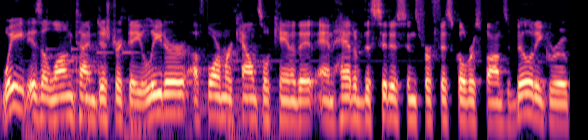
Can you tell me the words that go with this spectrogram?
Waite is a longtime District 8 leader, a former council candidate, and head of the Citizens for Fiscal Responsibility group,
